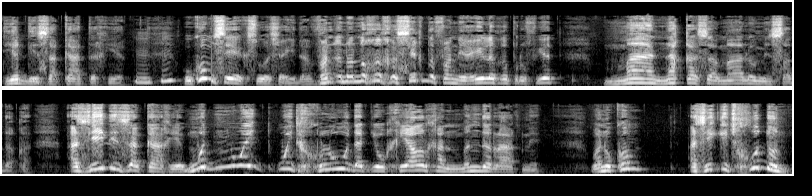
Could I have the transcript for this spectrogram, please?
deur die zakat te gee. Mm. -hmm. Hoekom sê ek so Shaida? Want in 'n nog 'n gesegde van die heilige profeet, ma naqasa malu min sadaqa. As jy die zakat gee, moet nooit ooit glo dat jou geld gaan minder raak nie. Want hoekom? As jy iets goed doen,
